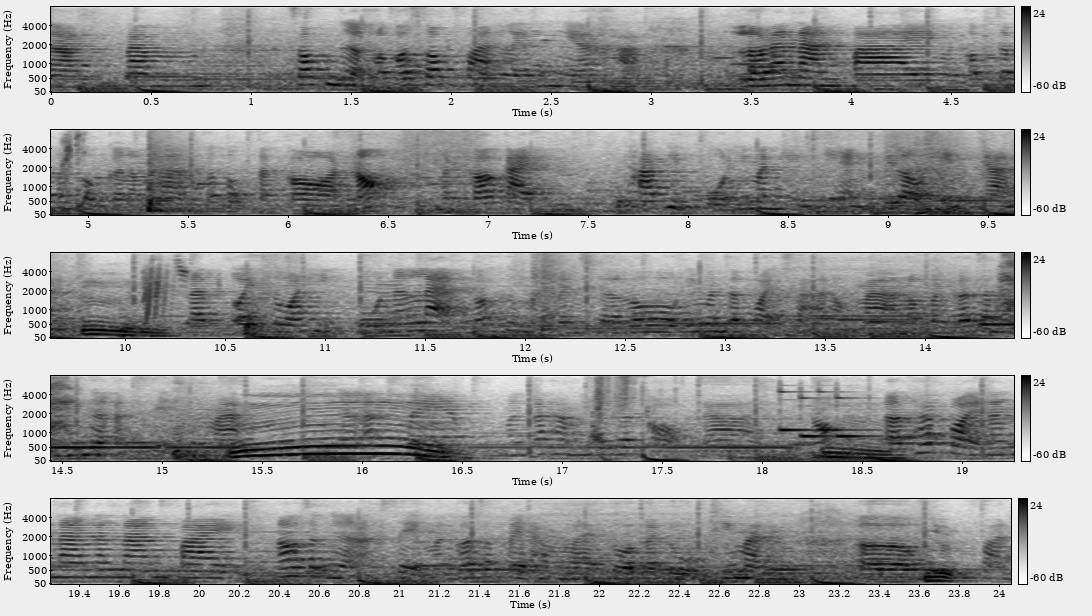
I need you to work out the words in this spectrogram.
อกตามซอกเหงือกแล้วก็ซอกฟันอะไรพวกเนี้ยค่ะ แล้วนานๆไปมันก็จะผสมกับน้ำลายมันก็ตกตะกอนเนาะมันก็กลายเป็นภาพหินปูนที่มันแข็งๆที่เราเห็นกัน อืม และไอตัวหินปูนนั่นแหละมันก็คือเหมือนเป็นเชื้อโรคที่มันจะปล่อยสารออกมา แล้วมันก็จะทำให้เลือดอักเสบขึ้นมาอืมเลือดอักเสบมันก็ทำให้เลือดออกได้อืเนาะมแล้วถ้าปล่อยนานๆนานๆไป นอกจากเหงื่ออักเสบมันก็จะไปทำลายตัวกระดูกที่มันเอ่อหุบฟัน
